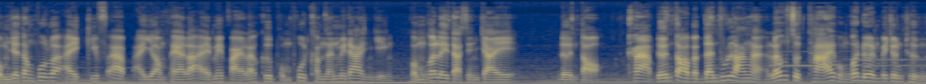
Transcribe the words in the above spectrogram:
ผมจะต้องพูดว่า I give up I ยอมแพ้แล้ว I ไม่ไปแล้วคือผมพูดคำนั้นไม่ได้จริงๆ ผมก็เลยตัดสินใจเดินต่อ ครับเดินต่อแบบดันทุรังอะแล้วสุดท้ายผมก็เดินไปจนถึง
